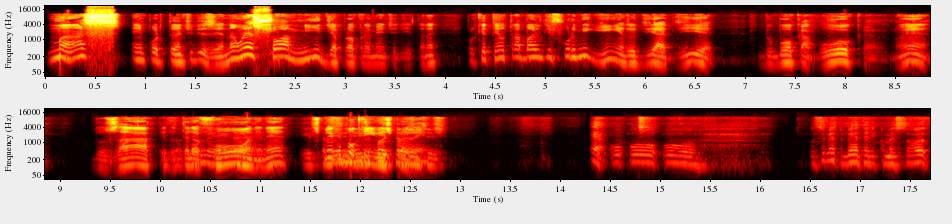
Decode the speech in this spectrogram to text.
Mas é importante dizer, não é só a mídia propriamente dita, né? Porque tem o trabalho de formiguinha do dia a dia, do boca a boca, não é? Do zap, Exatamente, do telefone, é, né? Explica um pouquinho isso para gente. É, o, o, o, o Cimento Bento ele começou,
